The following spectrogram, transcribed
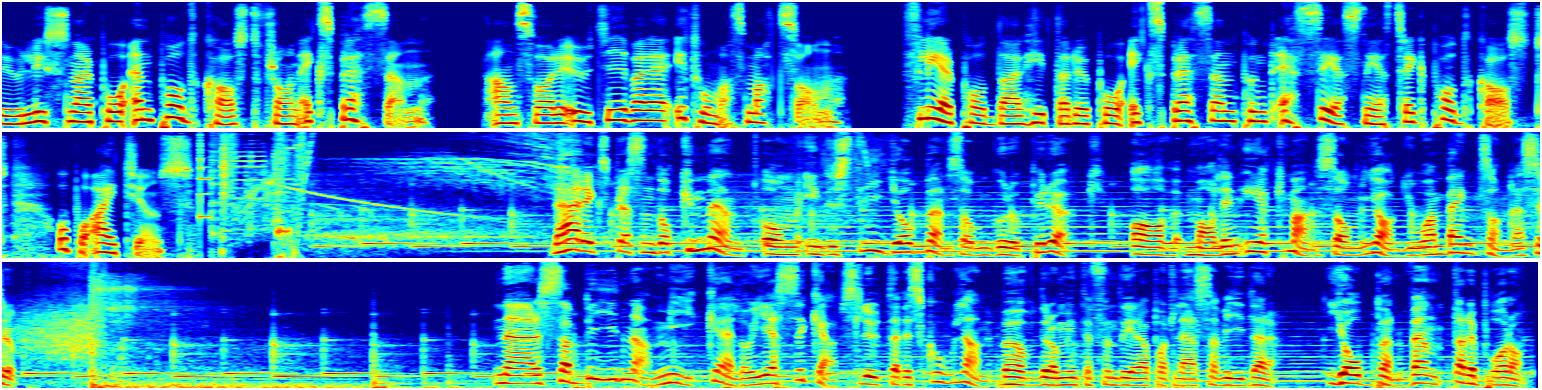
Du lyssnar på en podcast från Expressen. Ansvarig utgivare är Thomas Mattsson. Fler poddar hittar du på expressen.se podcast och på iTunes. Det här är Expressen Dokument om industrijobben som går upp i rök av Malin Ekman som jag, Johan Bengtsson, läser upp. När Sabina, Mikael och Jessica slutade skolan behövde de inte fundera på att läsa vidare. Jobben väntade på dem.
